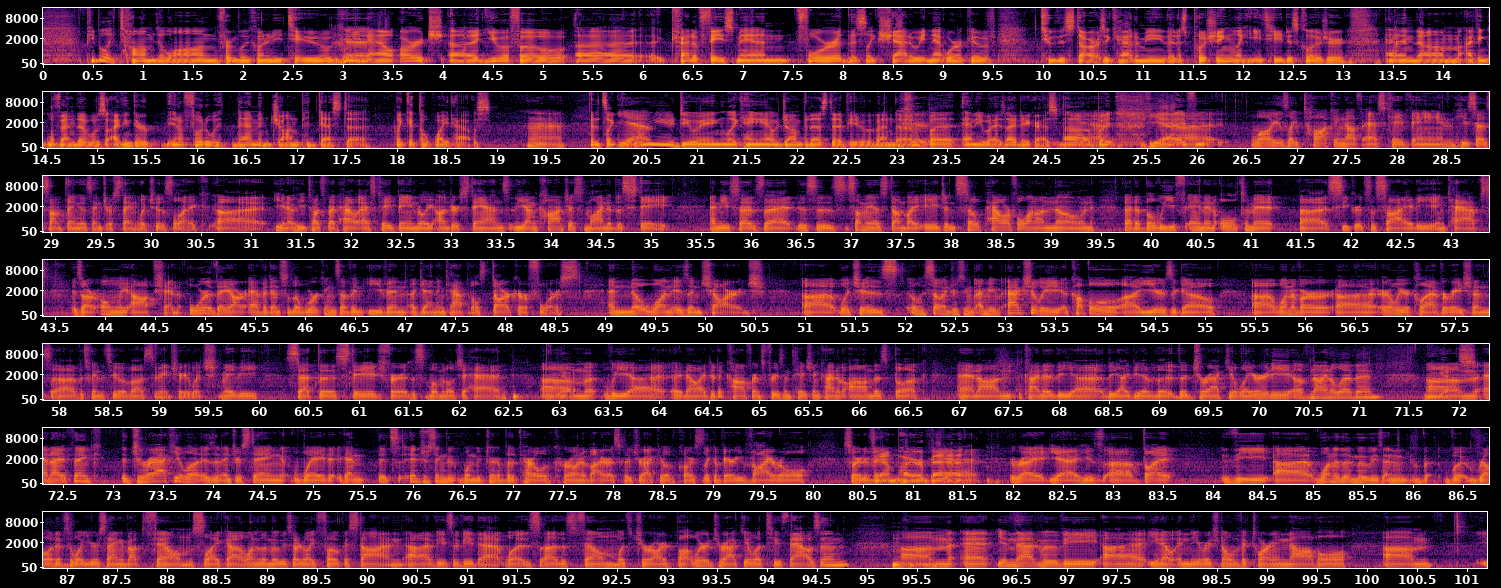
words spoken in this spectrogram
people like Tom DeLonge from Blink One Eighty Two, the now arch uh, UFO uh, kind of face man for this like shadowy network of to the Stars Academy that is pushing like ET disclosure, and um, I think Levenda was. I think they're in a photo with them and John Podesta, like at the White House. Huh. And it's like, Yeah. what are you doing, like hanging out with John Podesta, Peter Levenda? but anyways, I digress. Uh, But yeah, if you, uh, while he's like talking up SK Bain, he says something that's interesting, which is like, uh, you know, he talks about how SK Bain really understands the unconscious mind of the state. And he says that this is something that's done by agents so powerful and unknown that a belief in an ultimate uh, secret society, in caps, is our only option. Or they are evidence of the workings of an even, again in capitals, darker force, and no one is in charge uh, which is so interesting. I mean, actually, a couple uh, years ago, uh, one of our uh, earlier collaborations uh, between the two of us, Dimitri, which maybe set the stage for the subliminal jihad. Um, We, uh, you know, I did a conference presentation kind of on this book and on kind of the uh, the idea of the the Dracularity of 9/11. Um, Yes. And I think Dracula is an interesting way to again. It's interesting that when we talk about the parallel with coronavirus, because Dracula, of course, is like a very viral sort of Vampire bat. Yeah, right. Yeah, he's. Uh, but the uh, one of the movies, and relative to what you were saying about films, like uh, one of the movies I really focused on uh, vis-a-vis that was uh, this film with Gerard Butler, Dracula 2000. Um, and in that movie, uh, you know, in the original Victorian novel, um,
